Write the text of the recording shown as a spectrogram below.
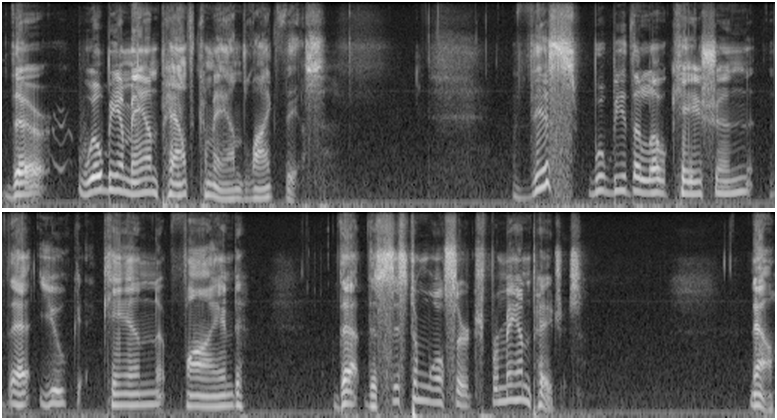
there will be a man path command like this. This will be the location that you can find that the system will search for man pages. Now,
